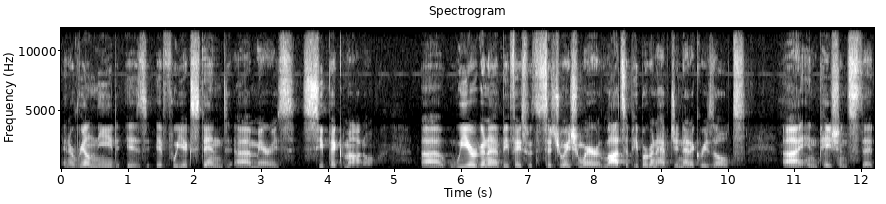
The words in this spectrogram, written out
and a real need is if we extend uh, Mary's CPIC model, uh, we are going to be faced with a situation where lots of people are going to have genetic results uh, in patients that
